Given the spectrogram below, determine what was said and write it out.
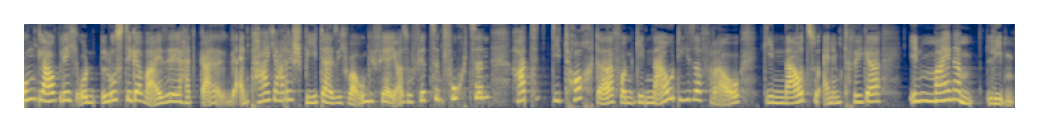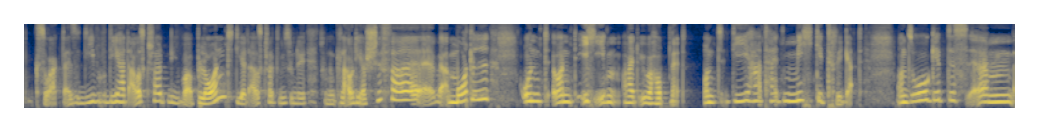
Unglaublich und lustigerweise hat ein paar Jahre später, also ich war ungefähr ja so 14, 15, hat die Tochter von genau dieser Frau genau zu einem Trigger in meinem Leben gesorgt. Also die, die hat ausgeschaut, die war blond, die hat ausgeschaut wie so eine, so eine Claudia Schiffer äh, Model und, und ich eben halt überhaupt nicht. Und die hat halt mich getriggert. Und so gibt es ähm,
